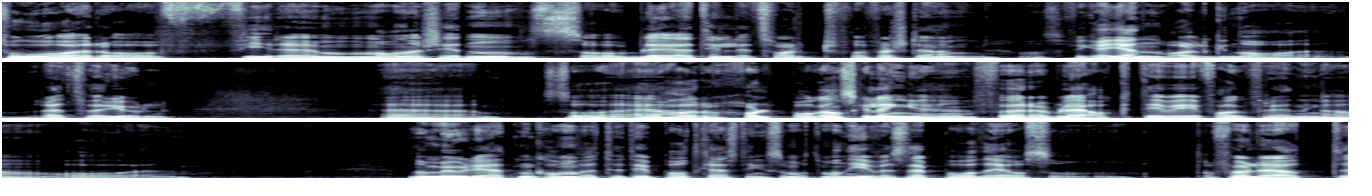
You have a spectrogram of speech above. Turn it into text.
to år og fire måneder siden så ble jeg tillitsvalgt for første gang. Og så fikk jeg gjenvalg nå rett før jul. Eh, så jeg har holdt på ganske lenge før jeg ble aktiv i fagforeninga. Og eh, når muligheten kom du, til podcasting, så måtte man hive seg på det også. Da føler jeg at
